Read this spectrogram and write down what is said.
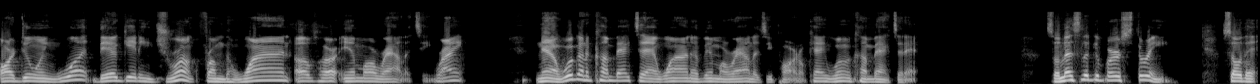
are doing what? They're getting drunk from the wine of her immorality, right? Now we're going to come back to that wine of immorality part, okay? We're going to come back to that. So let's look at verse 3. So the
